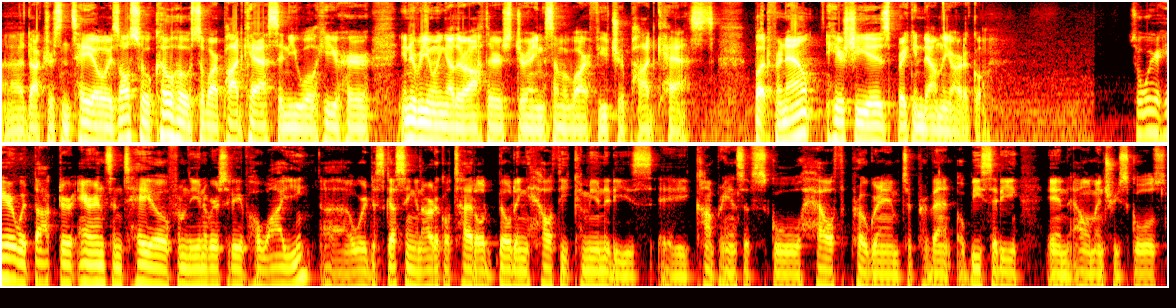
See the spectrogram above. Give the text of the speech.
Uh, Dr. Centeio is also co host of our podcast, and you will hear her interviewing other authors during some of our future podcasts. But for now, here she is breaking down the article. So, we're here with Dr. Erin Centeio from the University of Hawaii. Uh, we're discussing an article titled Building Healthy Communities, a comprehensive school health program to prevent obesity in elementary schools.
